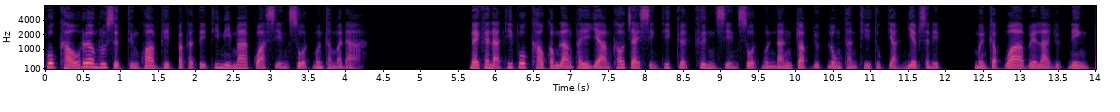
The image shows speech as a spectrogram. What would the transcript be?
พวกเขาเริ่มรู้สึกถึงความผิดปกติที่มีมากกว่าเสียงสวดมนต์ธรรมดา ในขณะที่พวกเขากำลังพยายามเข้าใจสิ่งที่เกิดขึ้นเสียงสวดมนต์นั้นกลับหยุดลงทันทีทุกอย่างเงียบสนิท เหมือนกับว่าเวลาหยุดนิ่งไป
